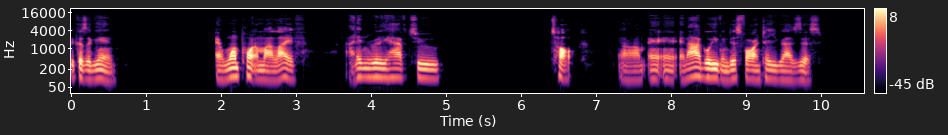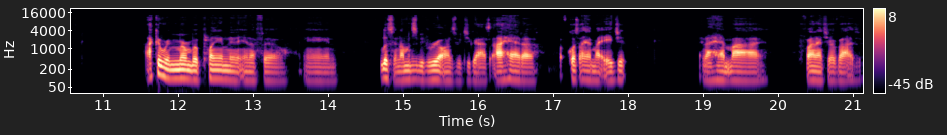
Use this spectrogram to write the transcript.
because again, at one point in my life, I didn't really have to talk. Um, and, and, and I'll go even this far and tell you guys this. I can remember playing in the NFL and listen, I'm gonna just be real honest with you guys. I had a of course I had my agent and I had my financial advisor.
